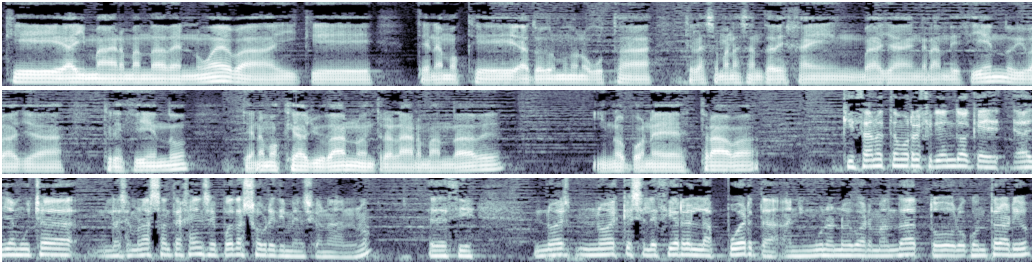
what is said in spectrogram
que hay más hermandades nuevas y que tenemos que a todo el mundo nos gusta que la Semana Santa de Jaén vaya engrandeciendo y vaya creciendo, tenemos que ayudarnos entre las hermandades y no poner trabas. Quizá no estemos refiriendo a que haya mucha la Semana Santa de Jaén se pueda sobredimensionar, ¿no? Es decir, no es, no es que se le cierren las puertas a ninguna nueva hermandad, todo lo contrario,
